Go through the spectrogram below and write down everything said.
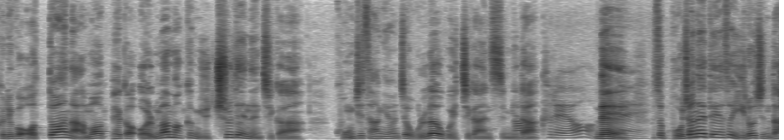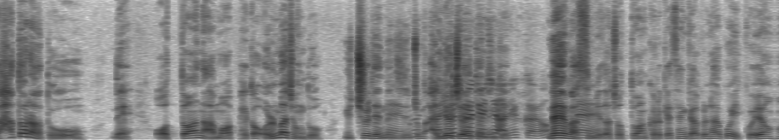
그리고 어떠한 암호화폐가 얼마만큼 유출됐는지가 공지사항이 현재 올라오고 있지가 않습니다. 아, 그래요? 네. 그래서 보전에 대해서 이루어진다 하더라도 네, 어떠한 암호화폐가 얼마 정도 유출됐는지는 네, 좀 알려줘야 되는 게 않을까요? 네, 네. 맞습니다. 저 또한 그렇게 생각을 하고 있고요.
